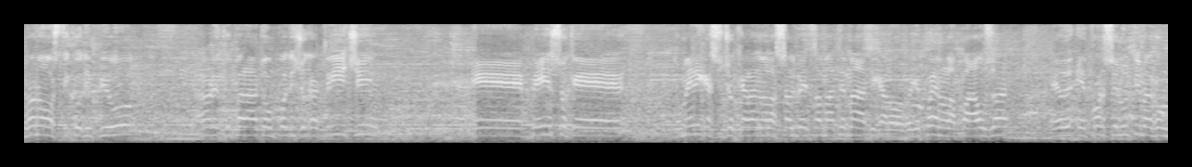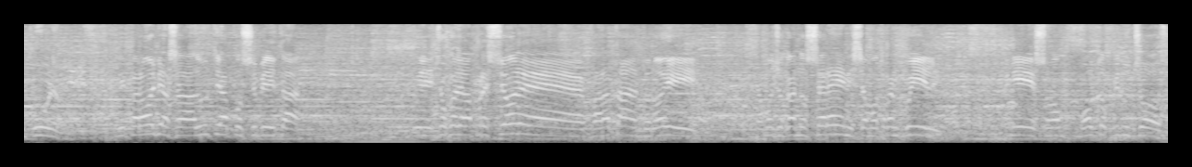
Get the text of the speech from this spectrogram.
non ostico di più, hanno recuperato un po' di giocatrici e penso che domenica si giocheranno la salvezza matematica loro, perché poi hanno la pausa e, forse l'ultima con Cuneo. Quindi per Olbia sarà l'ultima possibilità. Quindi il gioco della pressione farà tanto, noi stiamo giocando sereni, siamo tranquilli, quindi sono molto fiducioso.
